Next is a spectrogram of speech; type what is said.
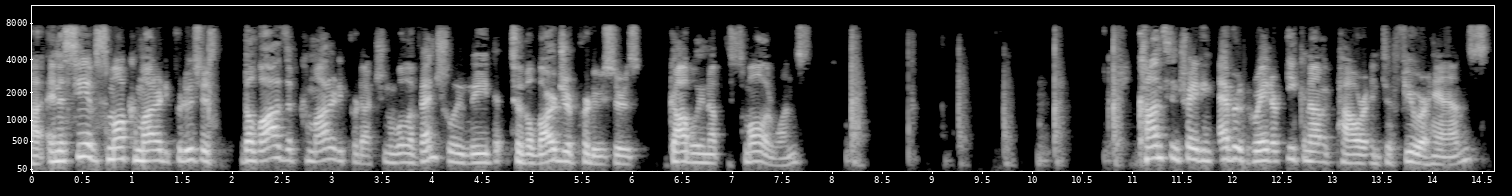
uh, in a sea of small commodity producers, the laws of commodity production will eventually lead to the larger producers gobbling up the smaller ones, concentrating ever greater economic power into fewer hands.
